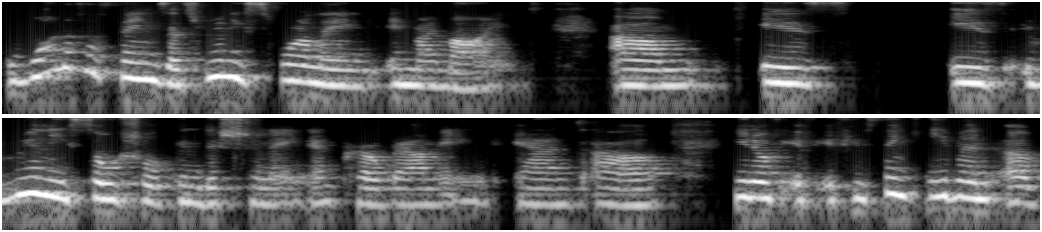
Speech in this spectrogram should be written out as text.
one of the things that's really swirling in my mind um, is is really social conditioning and programming. And, uh, you know, if, if you think even of,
